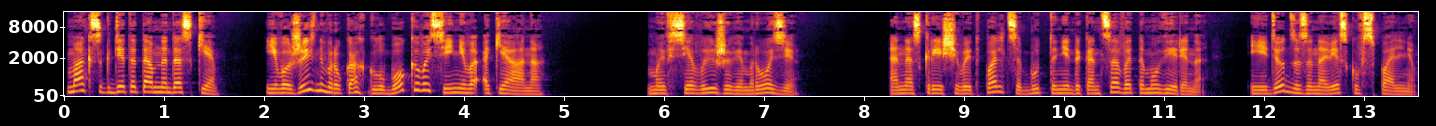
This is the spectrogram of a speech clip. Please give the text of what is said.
Макс где-то там на доске. Его жизнь в руках глубокого синего океана. Мы все выживем, Рози. Она скрещивает пальцы, будто не до конца в этом уверена, и идет за занавеску в спальню.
